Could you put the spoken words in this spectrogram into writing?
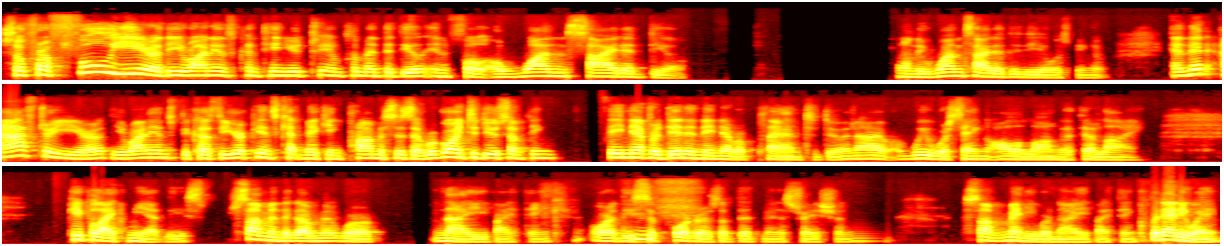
So for a full year, the Iranians continued to implement the deal in full, a one sided deal. Only one side of the deal was being. And then after a year, the Iranians, because the Europeans kept making promises that we're going to do something, they never did and they never planned to do. And I, we were saying all along that they're lying. People like me, at least, some in the government were naive, I think, or at least mm. supporters of the administration. Some, many were naive, I think. But anyway,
